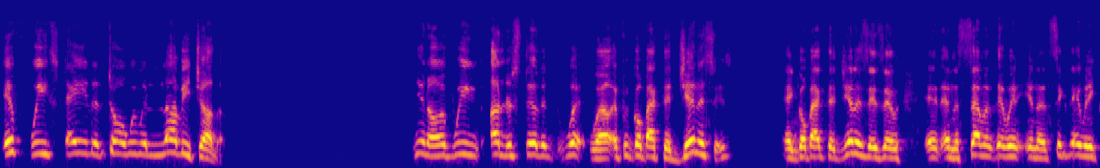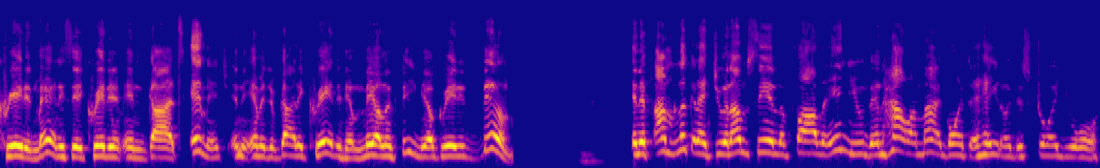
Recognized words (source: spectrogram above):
If we stayed in the Torah, we would love each other. You know, if we understood it, well, if we go back to Genesis and go back to Genesis in, in the seventh day, in the sixth day when he created man, he said he created him in God's image, in the image of God, he created him, male and female, created them. And if I'm looking at you and I'm seeing the Father in you, then how am I going to hate or destroy you or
